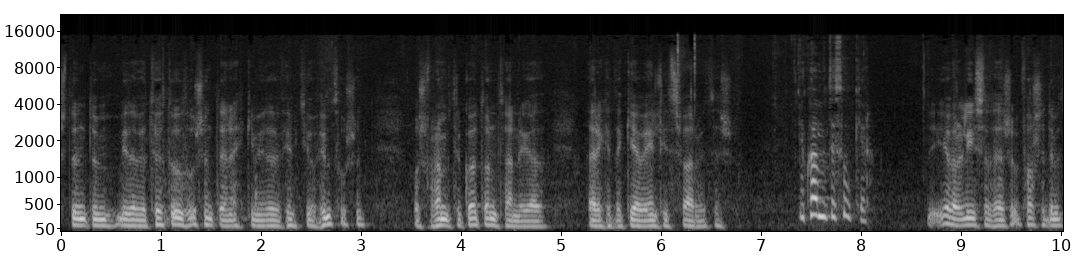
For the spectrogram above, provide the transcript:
stundum miða við 20.000 en ekki miða við 55.000 og svo fram til göttunum þannig að það er ekkert að gefa einlít svar við þessu. En hvað myndið þú gera? Ég var að lýsa þessu, fórsetin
